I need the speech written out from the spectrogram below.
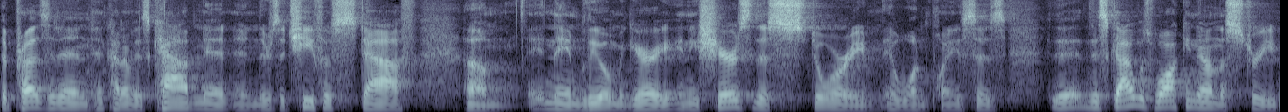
the president and kind of his cabinet, and there's a chief of staff um, named Leo McGarry, and he shares this story at one point. He says, This guy was walking down the street,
